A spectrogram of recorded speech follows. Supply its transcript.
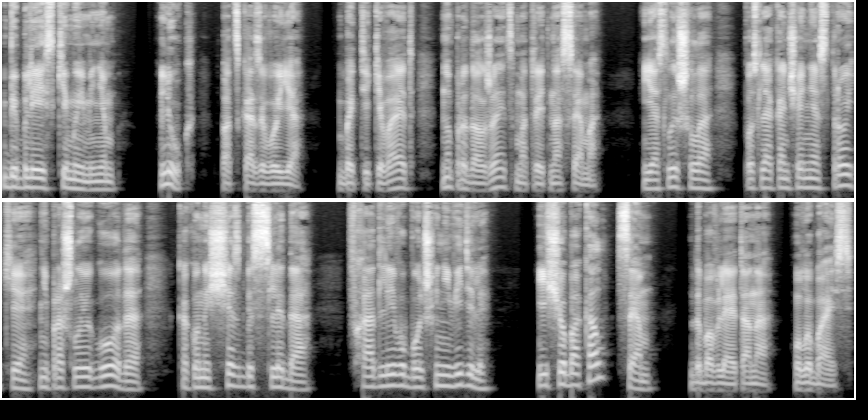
библейским именем. Люк», — подсказываю я. Бетти кивает, но продолжает смотреть на Сэма. «Я слышала, после окончания стройки не прошло и года, как он исчез без следа. В Хадли его больше не видели. Еще бокал, Сэм?» — добавляет она, улыбаясь.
